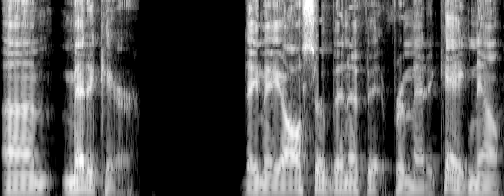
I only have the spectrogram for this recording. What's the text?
um, Medicare. They may also benefit from Medicaid. Now,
